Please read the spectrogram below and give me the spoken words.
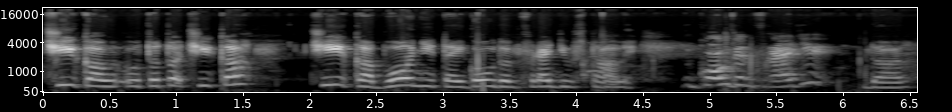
Чіка, ото то Чіка. Чіка, Бонні та й Голден Фредді встали. Голден Фредді? Да.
